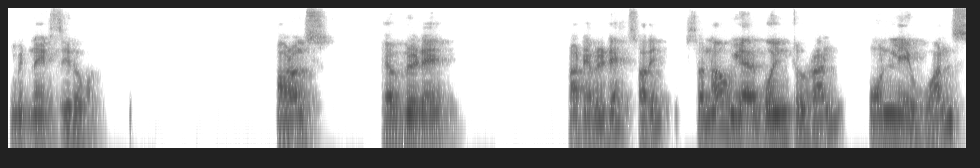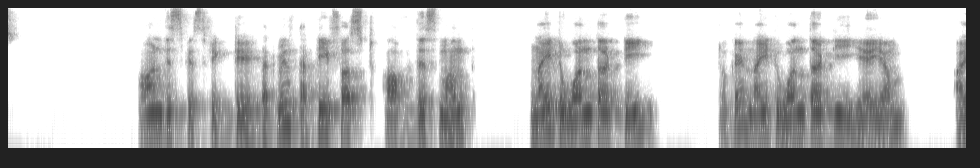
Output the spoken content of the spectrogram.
midnight zero one. Or else every day not every day sorry. So now we are going to run only once on this specific day that means 31st of this month night 1:30 okay? Night 1:30 a.m i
